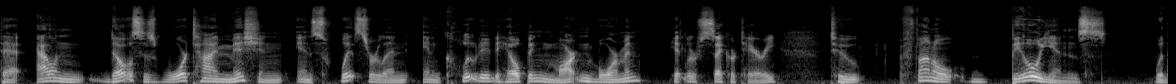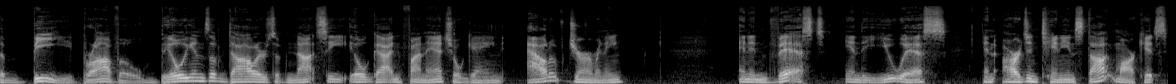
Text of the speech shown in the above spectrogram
that Allen Dulles' wartime mission in Switzerland included helping Martin Bormann, Hitler's secretary, to funnel billions with a B, bravo, billions of dollars of Nazi ill gotten financial gain out of Germany and invest in the U.S. and Argentinian stock markets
